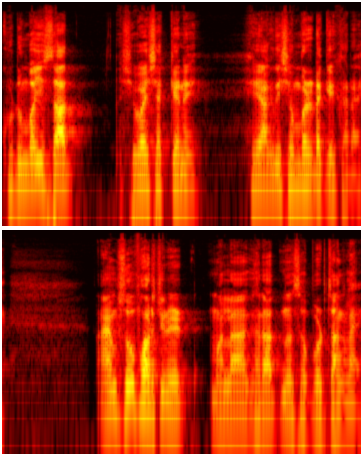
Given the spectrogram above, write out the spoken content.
कुटुंबाची साथ शिवाय शक्य नाही. हे अगदी शंभर टक्के खरं आहे. आय एम सो फॉर्च्युनेट मला घरातनं सपोर्ट चांगला आहे.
